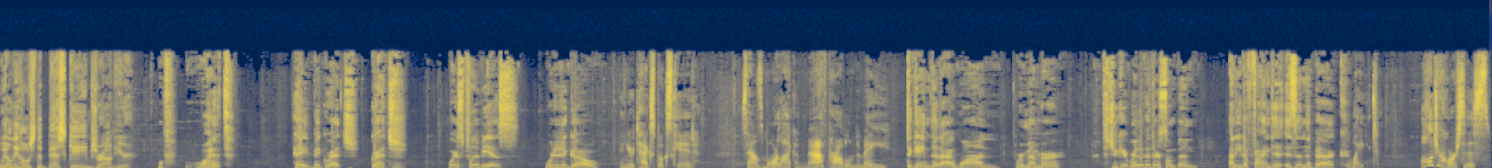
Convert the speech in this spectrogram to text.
We only host the best games around here. What? Hey, Big Gretch. Gretch. Where's Polybius? Where did it go? In your textbooks, kid. Sounds more like a math problem to me. The game that I won. Remember? Did you get rid of it or something? I need to find it. Is it in the back? Wait. Hold your horses.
